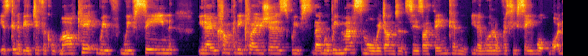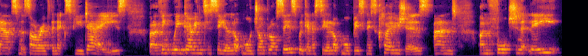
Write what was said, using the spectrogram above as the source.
is going to be a difficult market. We've we've seen, you know, company closures. We've there will be mass more redundancies, I think, and you know we'll obviously see what what announcements are over the next few days. But I think we're going to see a lot more job losses. We're going to see a lot more business closures, and unfortunately,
